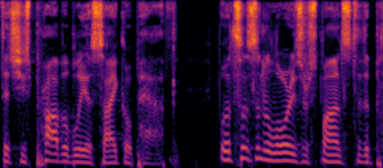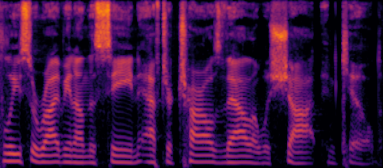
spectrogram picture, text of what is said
that she's probably a psychopath. Let's listen to Lori's response to the police arriving on the scene after Charles Vallow was shot and killed.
